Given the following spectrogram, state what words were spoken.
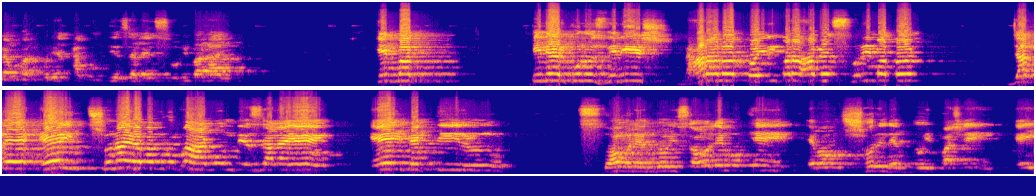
ব্যবহার করে আগুন দিয়ে জ্বালাই, ছুরি বানাই, কিংবা টিনের কোন জিনিস ধারালো তৈরি করা হবে ছুরি মতন, যাতে এই সোনা এবং রূপা আগুন দিয়ে জ্বালায় এই ব্যক্তির সহলের দুই সহলে মুখে এবং শরীরের দুই পাশে এই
